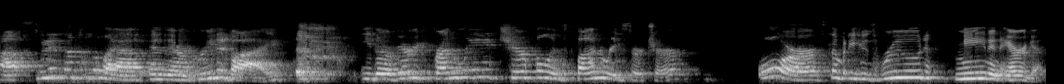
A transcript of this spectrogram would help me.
Uh, students enter the lab and they're greeted by either a very friendly, cheerful, and fun researcher or somebody who's rude, mean, and arrogant.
